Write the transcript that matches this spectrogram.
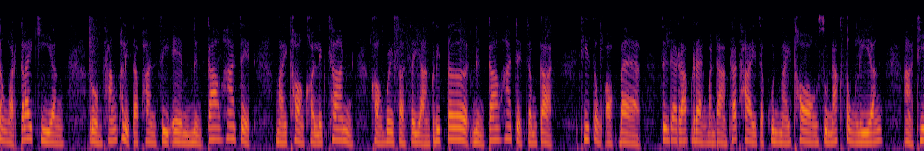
จังหวัดใกล้เคียง รวมทั้งผลิตภัณฑ์ CM 1957ไหมทองคอลเลกชันของบริษัทสยามกริตเตอร์ 1957 จำกัด ที่ส่งออกแบบ ซึ่งได้รับแรงบันดาลพระไทยจากคุณไหมทอง สุนัขทรงเลี้ยง อาทิ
